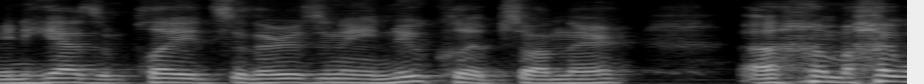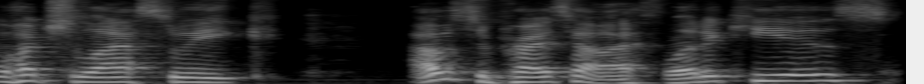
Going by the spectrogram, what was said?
I mean, he hasn't played, so there isn't any new clips on there. Um, I watched last week. I was surprised how athletic he is.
